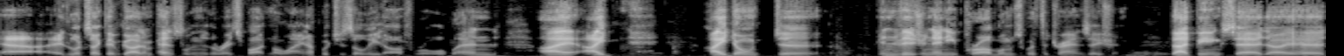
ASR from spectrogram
uh, it looks like they've got him penciled into the right spot in the lineup, which is a leadoff role. And I I I don't uh, envision any problems with the transition. That being said, I had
